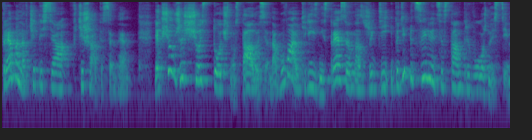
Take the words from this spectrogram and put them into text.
Треба навчитися втішати себе. Якщо вже щось точно сталося, да, бувають різні стреси у нас в житті, і тоді підсилюється стан тривожності,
